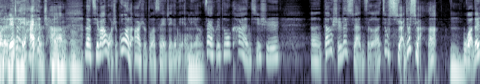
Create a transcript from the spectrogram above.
我的人生也还很长。嗯那起码我是过了二十多岁这个年龄，嗯再回头看，其实，嗯、当时的选择就选就选了。嗯。我的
